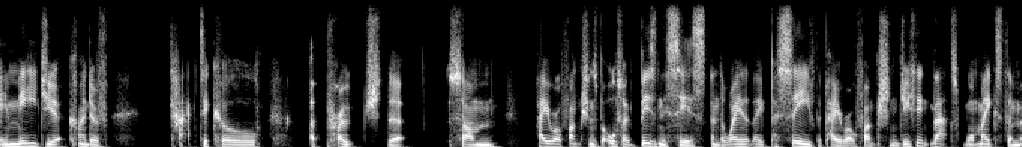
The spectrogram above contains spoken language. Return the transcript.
immediate kind of tactical approach that some payroll functions, but also businesses and the way that they perceive the payroll function. Do you think that's what makes them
